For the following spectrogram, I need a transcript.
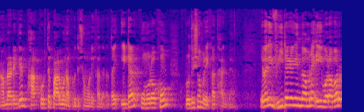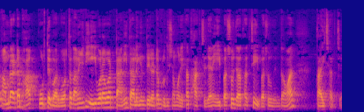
আমরা এটাকে ভাগ করতে পারব না প্রতিসম রেখা দ্বারা। তাই এটার কোনো রকম প্রতিসম রেখা থাকবে না। এবার এই ভিটাকে কিন্তু আমরা এই বরাবর আমরা একটা ভাগ করতে পারব। অর্থাৎ আমি যদি এই বরাবর টানি, তাহলে কিন্তু এটা একটা প্রতিসম রেখা থাকছে। জানি এই পাশেও যা থাকছে, এই পাশেও কিন্তু আমার তাই থাকছে।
